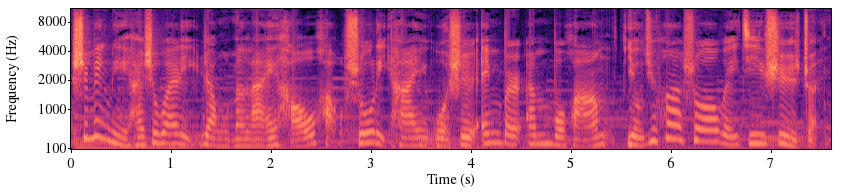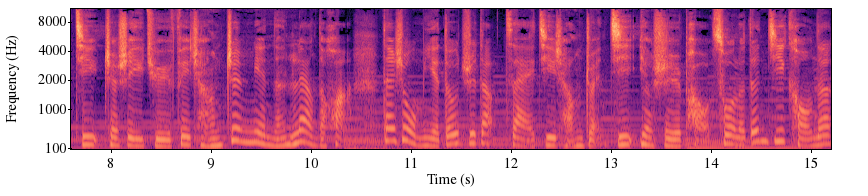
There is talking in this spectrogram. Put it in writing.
是命理还是歪理？让我们来好好梳理。嗨，我是 Amber 安博黄。有句话说，危机是转机，这是一句非常正面能量的话。但是我们也都知道，在机场转机，要是跑错了登机口呢，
